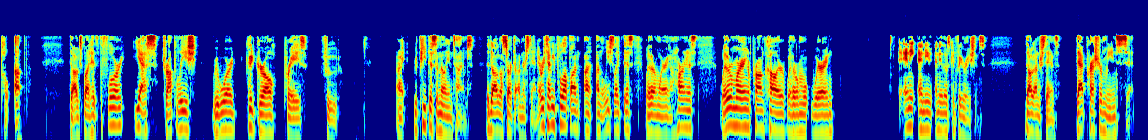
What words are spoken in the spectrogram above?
pull up. Dog's butt hits the floor. Yes, drop leash, reward, good girl, praise, food. All right, repeat this a million times. The dog will start to understand. Every time you pull up on, on, on a leash like this, whether I'm wearing a harness, whether I'm wearing a prong collar, whether I'm wearing any any any of those configurations, dog understands. That pressure means sit.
